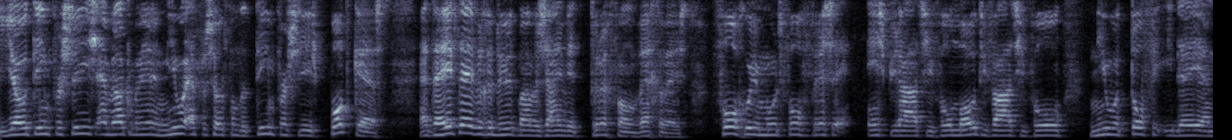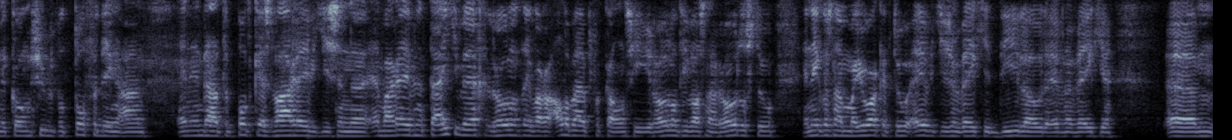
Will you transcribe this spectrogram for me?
Yo Team Prestige en welkom bij weer een nieuwe episode van de Team Prestige podcast. Het heeft even geduurd, maar we zijn weer terug van weg geweest. Vol goede moed, vol frisse inspiratie, vol motivatie, vol nieuwe toffe ideeën en er komen super veel toffe dingen aan. En inderdaad, de podcast waren eventjes een, uh, waren even een tijdje weg. Roland en ik waren allebei op vakantie. Roland die was naar Rodos toe en ik was naar Mallorca toe. Eventjes een weekje deloaden, even een weekje Ehm,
